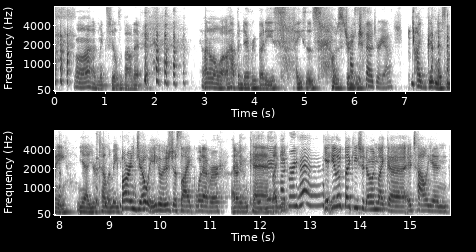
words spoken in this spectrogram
well, I had mixed feels about it. I don't know what happened to everybody's faces. It was strange. Plastic surgery, Ash. My goodness me. Yeah, you're telling me. Barring Joey, who is just like, whatever, I don't even care. like my grey hair. Yeah, you looked like you should own like a Italian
